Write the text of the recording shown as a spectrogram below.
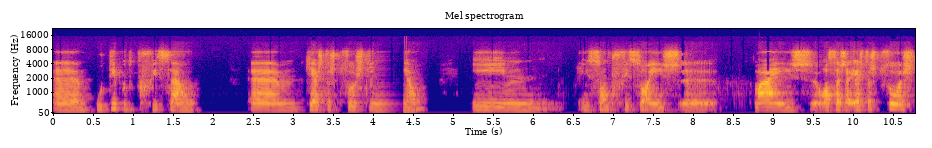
um, o tipo de profissão um, que estas pessoas tinham e, e são profissões uh, mais, ou seja, estas pessoas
